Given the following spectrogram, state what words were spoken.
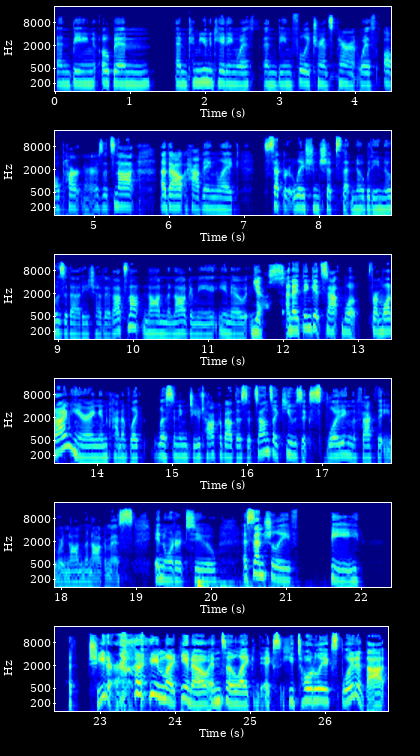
and being open and communicating with and being fully transparent with all partners. It's not about having like separate relationships that nobody knows about each other. That's not non-monogamy you know. Yes. and I think it's not what from what I'm hearing and kind of like listening to you talk about this, it sounds like he was exploiting the fact that you were non-monogamous in order to essentially be a cheater. I mean, like you know, and to like ex- he totally exploited that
